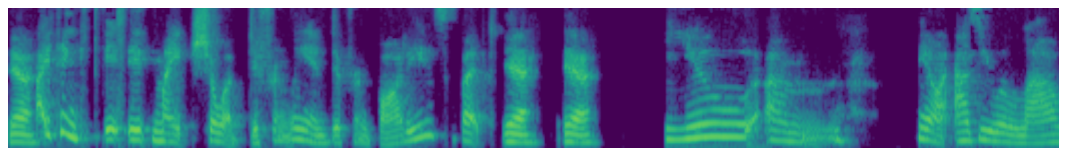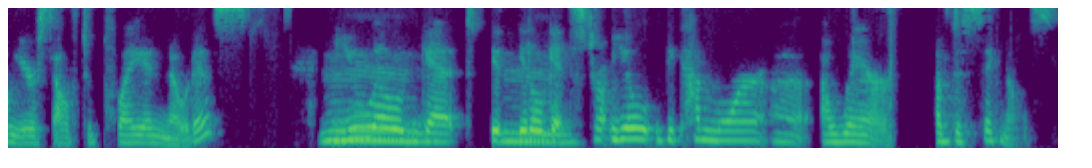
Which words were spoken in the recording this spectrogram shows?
yeah I think it, it might show up differently in different bodies, but yeah yeah you um you know as you allow yourself to play and notice you will Mm. get it, it'll get Mm. strong you'll become more uh, aware of the signals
